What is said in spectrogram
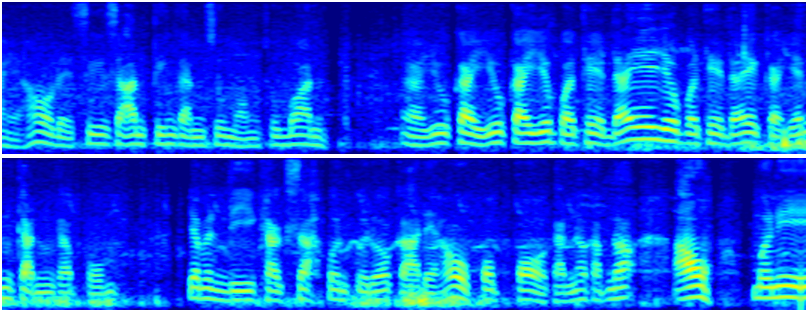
ให้เฮาได้สื่อสารถึงกันสู่หมองสู่บ่อนเอออยู่ไกลอยู่ไกลอยู่ประเทศใดอยู่ประเทศใดก็เห็นกันครับผมจะมันดีคักซะเพิ่นเปิดโอกาสให้เฮาพบพ่อกันนะครับเนาะเอาเมื้อนี้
